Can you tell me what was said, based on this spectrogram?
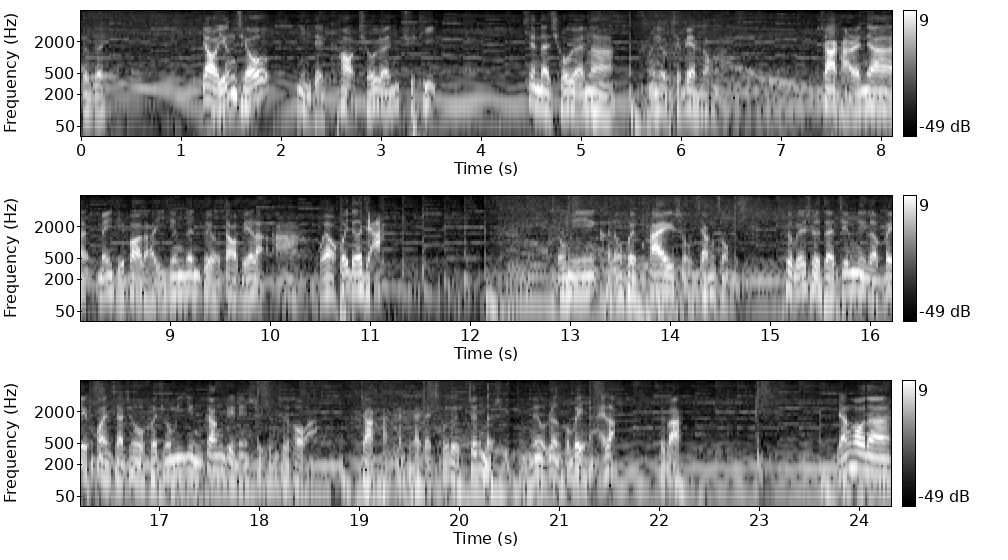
对不对？要赢球，你得靠球员去踢。现在球员呢，可能有些变动了。扎卡人家媒体报道已经跟队友道别了啊，我要回德甲。球迷可能会拍手相送，特别是在经历了被换下之后和球迷硬刚这件事情之后啊，扎卡看起来在球队真的是已经没有任何未来了，对吧？然后呢，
